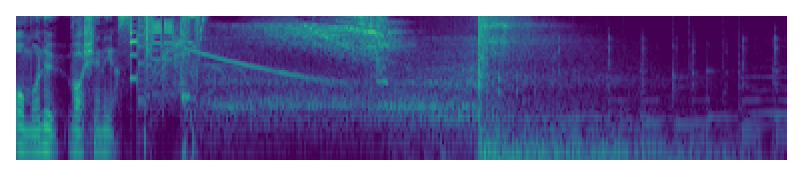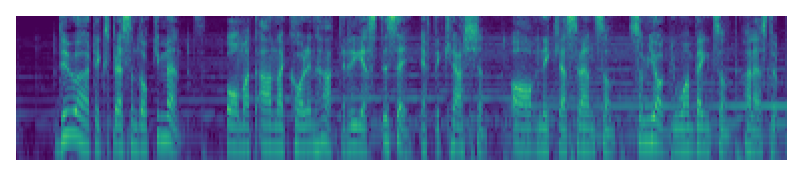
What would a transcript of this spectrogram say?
om hon nu var kines. Du har hört Expressen Dokument om att Anna-Karin Hatt reste sig efter kraschen av Niklas Svensson, som jag, Johan Bengtsson, har läst upp.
